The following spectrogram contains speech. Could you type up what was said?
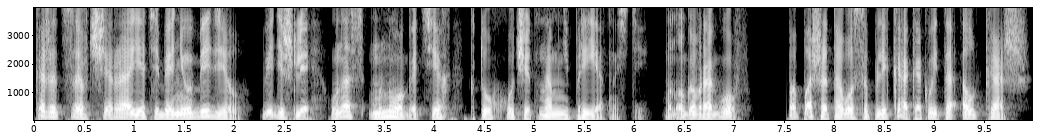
«Кажется, вчера я тебя не убедил. Видишь ли, у нас много тех, кто хочет нам неприятностей. Много врагов. Папаша того сопляка какой-то алкаш.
